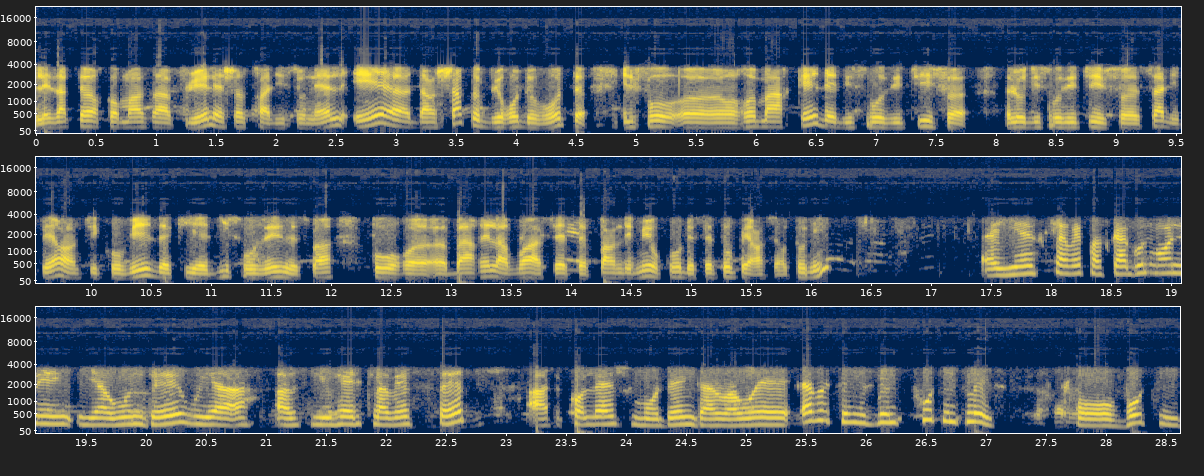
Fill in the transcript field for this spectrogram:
Les acteurs commencent à affluer, les chefs traditionnels, et dans chaque bureau de vote, il faut remarquer le dispositif sanitaire anti-Covid qui est disposé, n'est-ce pas, pour barrer la voie à cette pandémie au cours de cette opération. Tony? Uh, yes, Clave Pascal, good morning, Yaoundé. We are, as you heard Clave said, at College Modengara, where everything has been put in place for voting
